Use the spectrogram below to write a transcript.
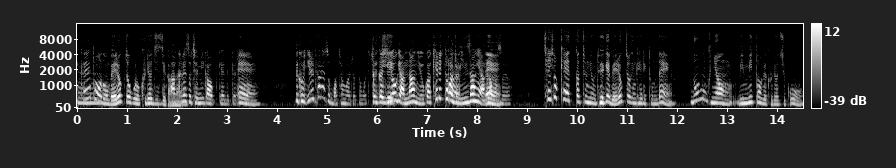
음. 캐릭터가 너무 매력적으로 그려지지가 아, 않아요. 그래서 재미가 없게 느껴졌다. 예. 근데 그건 1편에서도 마찬가지였던 것 같아요. 그러니까 기억이 안 나는 이유가 캐릭터가 좀 인상이 안 네. 남았어요. 채셔캣 같은 경우 되게 매력적인 캐릭터인데 너무 그냥 밋밋하게 그려지고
